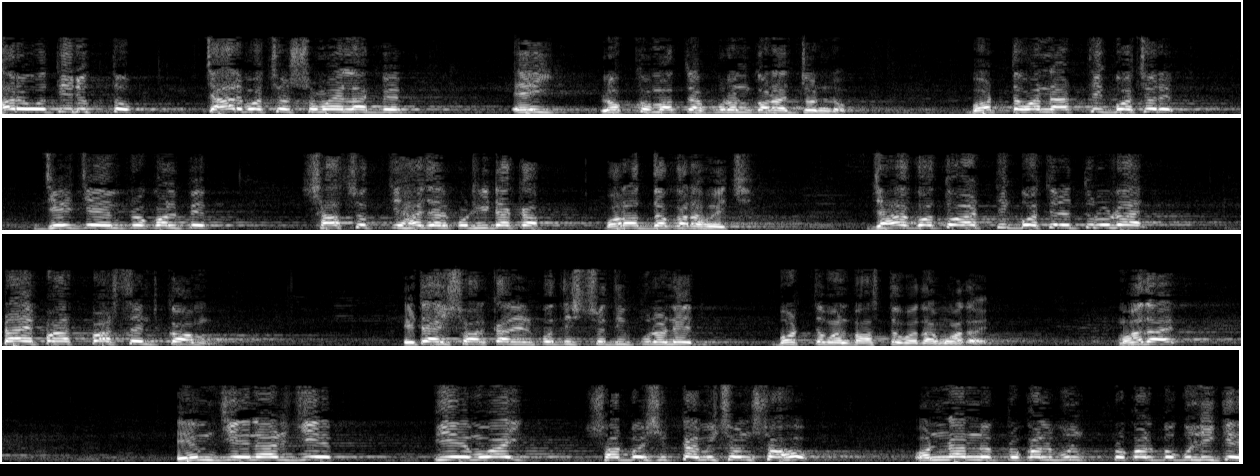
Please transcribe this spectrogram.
আরো অতিরিক্ত চার বছর সময় লাগবে এই লক্ষ্যমাত্রা পূরণ করার জন্য। বর্তমান আর্থিক বছরে যে যে এম প্রকল্পে সাতষট্টি হাজার কোটি টাকা বরাদ্দ করা হয়েছে যাহা গত আর্থিক বছরের তুলনায় প্রায় পাঁচ পার্সেন্ট কম। এটাই সরকারের প্রতিশ্রুতি পূরণের বর্তমান বাস্তবতা, মহোদয়। মহোদয়, এমজি এনআরজি পিএমওয়াই, সর্বশিক্ষা মিশন সহ অন্যান্য প্রকল্প প্রকল্পগুলিকে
